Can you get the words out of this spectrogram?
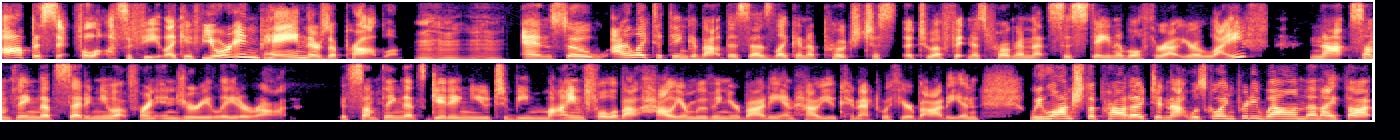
opposite philosophy. Like if you're in pain, there's a problem. Mm-hmm, mm-hmm. And so I like to think about this as like an approach to, uh, to a fitness program that's sustainable throughout your life, not something that's setting you up for an injury later on. It's something that's getting you to be mindful about how you're moving your body and how you connect with your body. And we launched the product and that was going pretty well. And then I thought,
